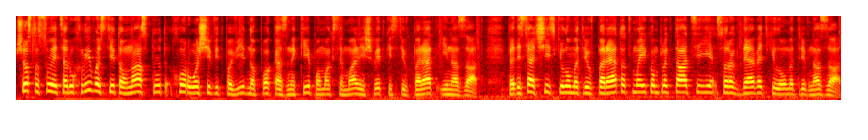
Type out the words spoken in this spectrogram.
Що стосується рухливості, то в нас тут хороші відповідно показники по максимальній швидкості вперед і назад. 56 км вперед от в моїй комплектації, 49 км назад.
